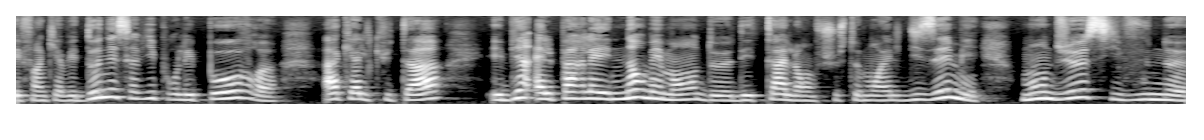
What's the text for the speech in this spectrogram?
enfin qui avait donné sa vie pour les pauvres à Calcutta eh bien, elle parlait énormément de, des talents, justement. Elle disait, mais mon Dieu, si vous ne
